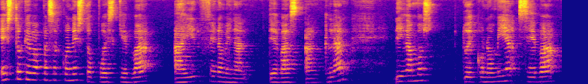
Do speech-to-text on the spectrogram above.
¿Esto qué va a pasar con esto? Pues que va a ir fenomenal te vas a anclar, digamos, tu economía se va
